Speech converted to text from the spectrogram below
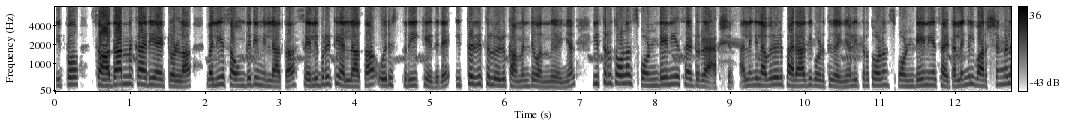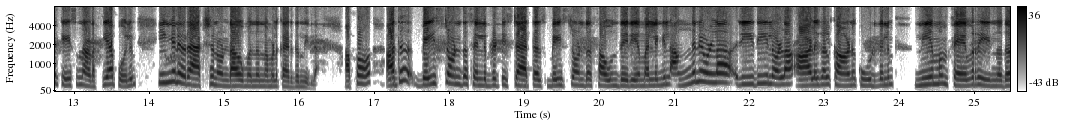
ഇപ്പോ സാധാരണക്കാരിയായിട്ടുള്ള വലിയ സൗന്ദര്യമില്ലാത്ത സെലിബ്രിറ്റി അല്ലാത്ത ഒരു സ്ത്രീക്കെതിരെ ഇത്തരത്തിലുള്ള ഒരു കമന്റ് വന്നു കഴിഞ്ഞാൽ ഇത്രത്തോളം സ്പോണ്ടേനിയസ് ആയിട്ട് ഒരു ആക്ഷൻ അല്ലെങ്കിൽ അവരൊരു പരാതി കൊടുത്തു കഴിഞ്ഞാൽ ഇത്രത്തോളം സ്പോണ്ടേനിയസ് ആയിട്ട് അല്ലെങ്കിൽ വർഷങ്ങൾ കേസ് നടത്തിയാൽ പോലും ഇങ്ങനെ ഒരു ആക്ഷൻ ഉണ്ടാവുമെന്ന് നമ്മൾ കരുതുന്നില്ല. അപ്പോ അത് based on the celebrity status based on the സൗന്ദര്യം അല്ലെങ്കിൽ അങ്ങനെയുള്ള രീതിയിലുള്ള ആളുകൾക്കാണ് കൂടുതലും നിയമം ഫേവർ ചെയ്യുന്നത്.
